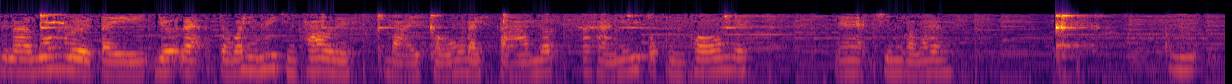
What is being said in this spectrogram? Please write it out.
เวลาล่วงเลยไปเยอะแล้ว แต่ว่ายังไม่ได้กินข้าวเลย บ่ายสองบ่ายสามแล้ว อาหารยังไม่ตกถึงท้องเลยนะชิมก่อนแล้วกันอืมอืม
